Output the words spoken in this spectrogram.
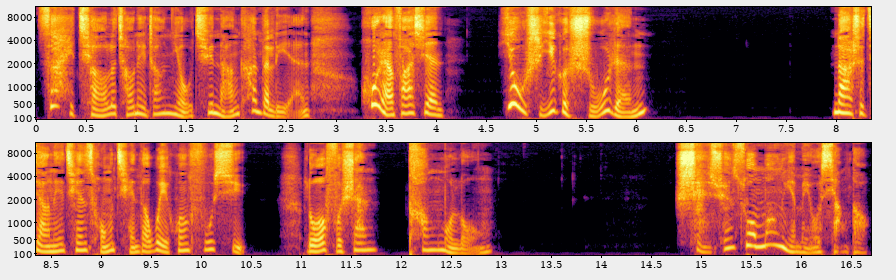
再瞧了瞧那张扭曲难看的脸，忽然发现，又是一个熟人。那是蒋灵谦从前的未婚夫婿。罗浮山汤姆龙，沈轩做梦也没有想到，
